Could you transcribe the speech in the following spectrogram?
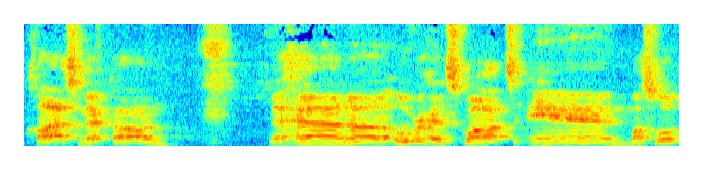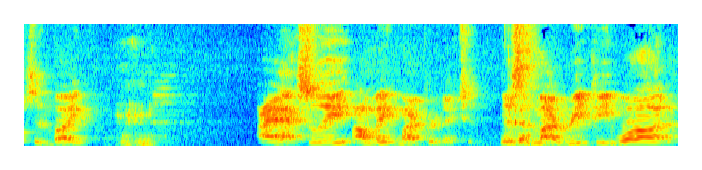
class Metcon that had uh, overhead squats and muscle ups and bike. Mhm. I actually I'll make my prediction. This Okay. is my repeat WOD.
